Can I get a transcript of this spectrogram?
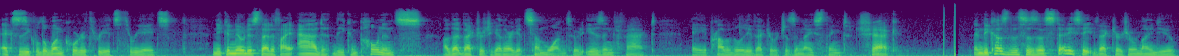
x is equal to 1 quarter, 3 eighths, 3 eighths. And you can notice that if I add the components of that vector together, I get sum 1. So it is, in fact, a probability vector, which is a nice thing to check. And because this is a steady state vector, to remind you,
